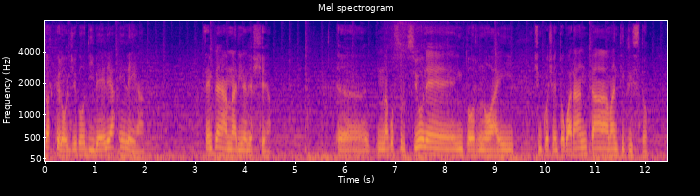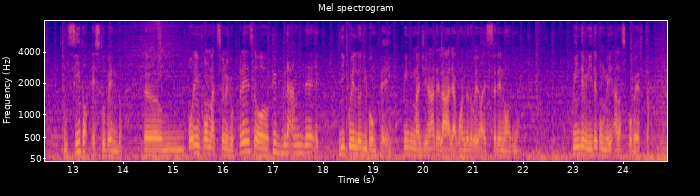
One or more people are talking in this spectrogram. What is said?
sito archeologico di Velea Elea, sempre a Marina di Ascea. Eh, una costruzione intorno ai 540 a.C. Il sito è stupendo. Eh, un po' l'informazione che ho preso, più grande di quello di Pompei, quindi immaginate l'area quando doveva essere enorme. Quindi venite con me alla scoperta.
